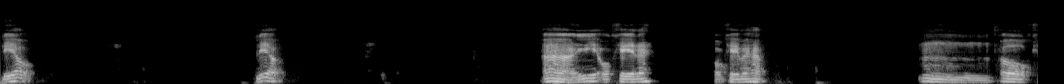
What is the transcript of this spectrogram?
เลี้ยวเลี้ยว อ่า นี่โอเคนะ โอเคไหมครับ อืม โอเค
